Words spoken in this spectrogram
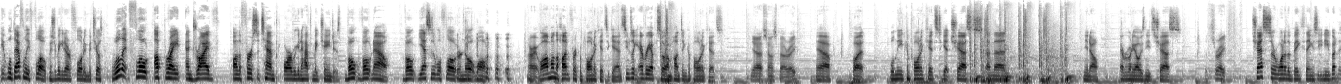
It will definitely float because you're making it out of floating materials. Will it float upright and drive on the first attempt, or are we gonna have to make changes? Vote, vote now. Vote yes, it will float, or no, it won't. All right. Well, I'm on the hunt for component kits again. Seems like every episode I'm hunting component kits. Yeah, sounds about right. Yeah, but we'll need component kits to get chests, and then, you know, everybody always needs chests. That's right. Chests are one of the big things that you need. But uh,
